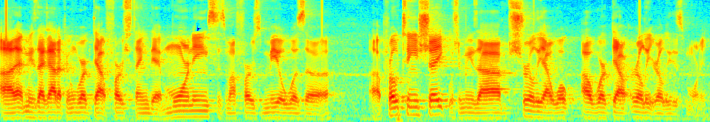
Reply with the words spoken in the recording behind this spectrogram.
Uh, that means I got up and worked out first thing that morning since my first meal was a, a protein shake, which means I surely I woke I worked out early early this morning.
